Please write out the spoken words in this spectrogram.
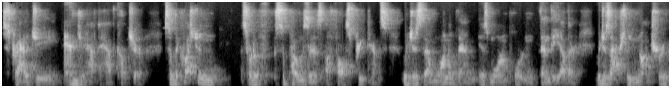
strategy and you have to have culture. So the question sort of supposes a false pretense, which is that one of them is more important than the other, which is actually not true.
